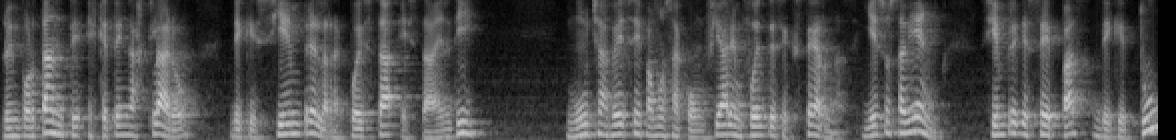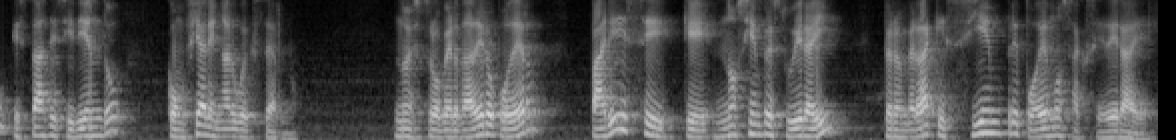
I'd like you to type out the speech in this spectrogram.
Lo importante es que tengas claro de que siempre la respuesta está en ti. Muchas veces vamos a confiar en fuentes externas y eso está bien, siempre que sepas de que tú estás decidiendo confiar en algo externo. Nuestro verdadero poder parece que no siempre estuviera ahí, pero en verdad que siempre podemos acceder a él.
